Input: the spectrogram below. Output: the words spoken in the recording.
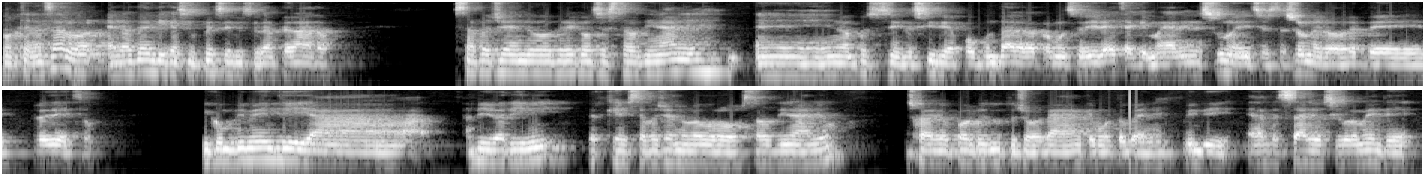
Catanzaro è l'autentica sorpresa di questo campionato sta facendo delle cose straordinarie eh, in una posizione classifica può puntare alla promozione diretta che magari nessuno all'inizio stagione lo avrebbe predetto. I complimenti a, a Vivarini perché sta facendo un lavoro straordinario, una squadra che poi oltretutto gioca anche molto bene, quindi è un avversario sicuramente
